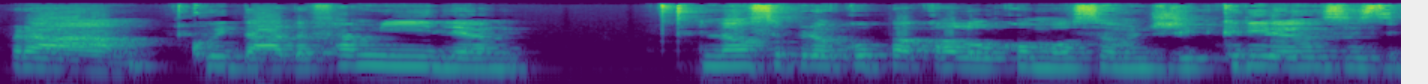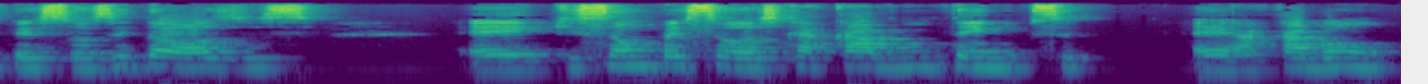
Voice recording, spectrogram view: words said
para cuidar da família. Não se preocupa com a locomoção de crianças e pessoas idosas, é, que são pessoas que acabam tendo, é, acabam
